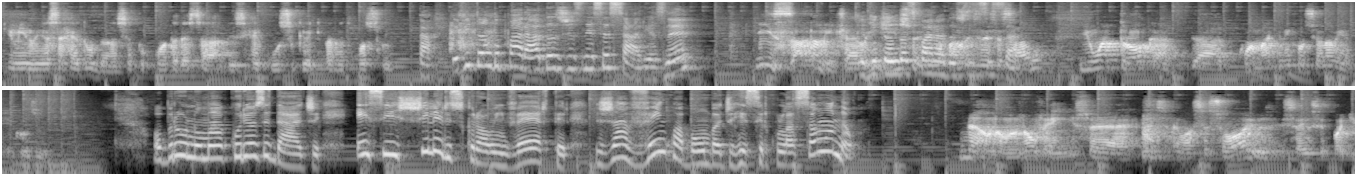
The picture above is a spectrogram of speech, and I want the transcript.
diminuir essa redundância por conta dessa, desse recurso que o equipamento possui. Tá, evitando paradas desnecessárias, né? Exatamente. Evitando disso, as paradas desnecessárias. E uma troca da, com a máquina em funcionamento, inclusive. Ô Bruno, uma curiosidade: esse Schiller Scroll Inverter já vem com a bomba de recirculação ou não? Não, não, não vem. Isso é, isso é um acessório, isso aí você pode.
